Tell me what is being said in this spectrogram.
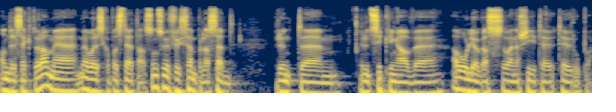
andre sektorer med, med våre kapasiteter, sånn som vi f.eks. har sett rundt, rundt sikring av, av, olje og gass og energi til, til Europa.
